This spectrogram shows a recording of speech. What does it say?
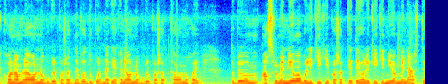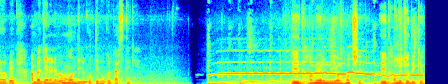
এখন আমরা অন্নভোগের প্রসাদ নেব। দুপুরে নাকি এখানে অন্নভোগের প্রসাদ খাওয়ানো হয়। তবে আশ্রমের নিয়মাবলী কী কী, প্রসাদ খেতে হলে কী কী নিয়ম মেনে আসতে হবে, আমরা জেনে নেব মন্দিরের কর্তৃপক্ষের কাছ থেকে। এই ধামের নিয়ম হচ্ছে, এই ধামে যদি কেহ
